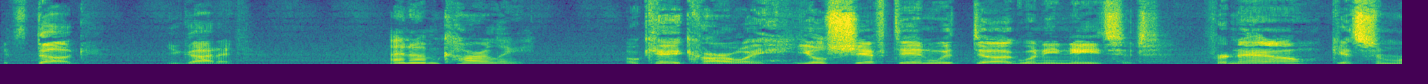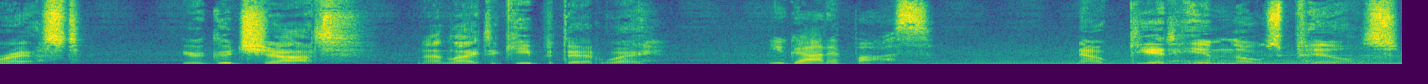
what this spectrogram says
It's Doug. You got it. And I'm Carley. Okay, Carley. you'll shift in with Doug when he needs it. For now, get some rest. You're a good shot, and I'd like to keep it that way. You got it, boss. Now get him those pills.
